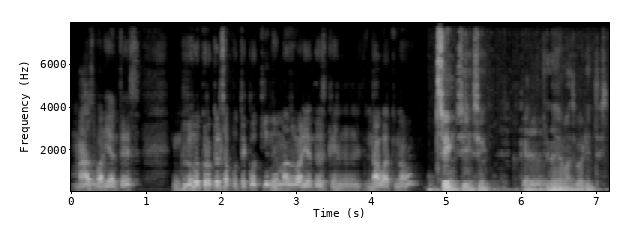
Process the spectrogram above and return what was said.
más variantes. Incluso creo que el zapoteco tiene más variantes que el náhuatl, ¿no? Sí, sí, sí. Que el- Tiene más variantes.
